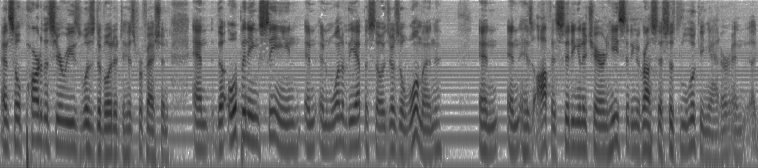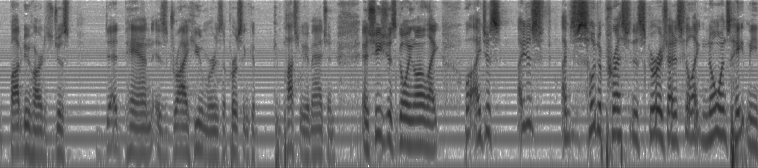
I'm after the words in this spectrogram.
And so part of the series was devoted to his profession. And the opening scene in, in one of the episodes, there's a woman in, in his office sitting in a chair, and he's sitting across this just looking at her. And uh, Bob Newhart is just deadpan, as dry humor as a person could, can possibly imagine. And she's just going on like, well, I just, I just, I'm so depressed and discouraged. I just feel like no one's hate me,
